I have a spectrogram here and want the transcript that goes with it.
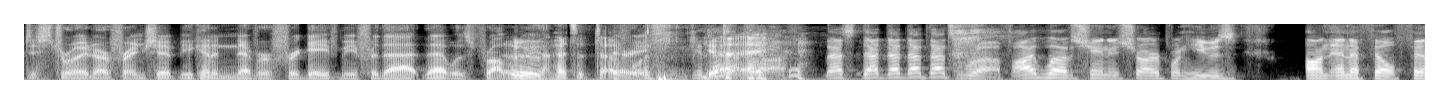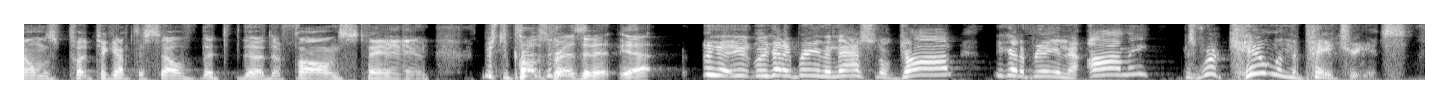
destroyed our friendship. He kind of never forgave me for that. That was probably Ooh, that's a tough one. Yeah. That's. That's that, that that that's rough. I love Shannon Sharpe when he was on NFL films, put picking up the cell the the, the phone saying, "Mr. President, president. Yeah, we got, we got to bring in the National Guard. You got to bring in the Army because we're killing the Patriots."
